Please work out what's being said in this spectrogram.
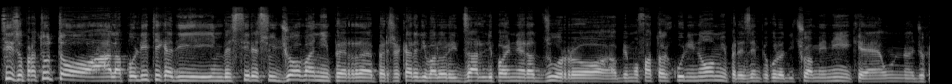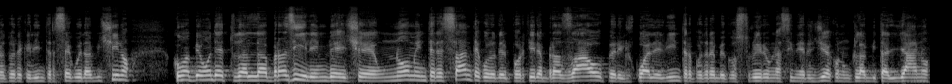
Sì, soprattutto ha la politica di investire sui giovani per, per, cercare di valorizzarli poi nerazzurro. Abbiamo fatto alcuni nomi, per esempio quello di Chouameni che è un giocatore che l'Inter segue da vicino. Come abbiamo detto dal Brasile invece un nome interessante è quello del portiere Brasao per il quale l'Inter potrebbe costruire una sinergia con un club italiano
